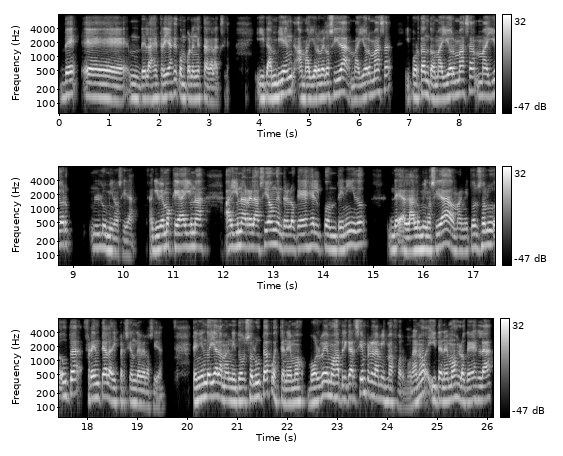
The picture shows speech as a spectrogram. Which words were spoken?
de, eh, de las estrellas que componen esta galaxia. Y también a mayor velocidad, mayor masa, y por tanto a mayor masa, mayor luminosidad. Aquí vemos que hay una hay una relación entre lo que es el contenido de la luminosidad o magnitud absoluta frente a la dispersión de velocidad. Teniendo ya la magnitud absoluta, pues tenemos, volvemos a aplicar siempre la misma fórmula, ¿no? Y tenemos lo que es la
